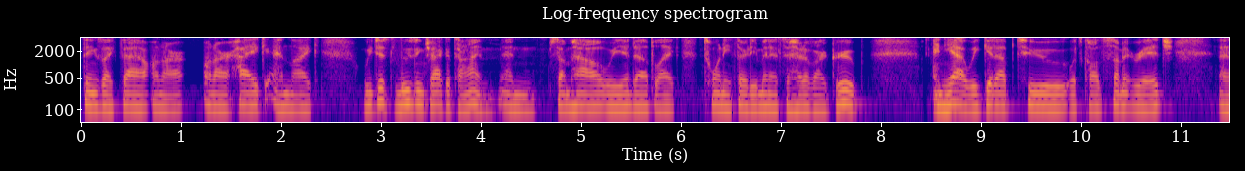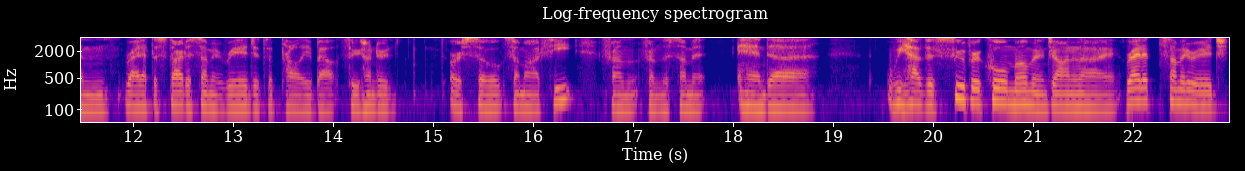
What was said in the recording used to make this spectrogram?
things like that on our on our hike and like we just losing track of time and somehow we end up like 20 30 minutes ahead of our group. And yeah, we get up to what's called Summit Ridge and right at the start of Summit Ridge, it's probably about 300 or so some odd feet from from the summit and uh we have this super cool moment, John and I, right at Summit Ridge.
